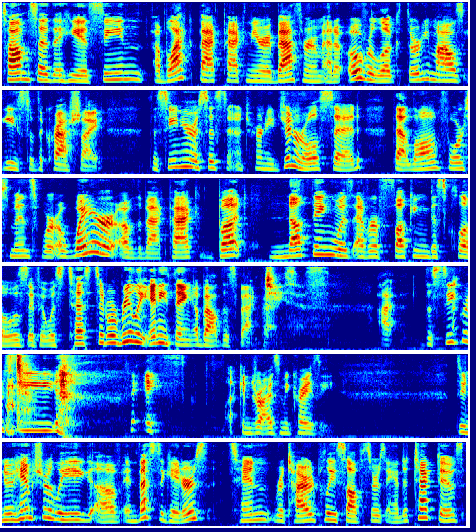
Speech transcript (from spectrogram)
Tom said that he had seen a black backpack near a bathroom at an overlook 30 miles east of the crash site. The senior assistant attorney general said that law enforcements were aware of the backpack, but nothing was ever fucking disclosed if it was tested or really anything about this backpack. Jesus. I, the secrecy fucking drives me crazy. The New Hampshire League of Investigators, 10 retired police officers and detectives,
